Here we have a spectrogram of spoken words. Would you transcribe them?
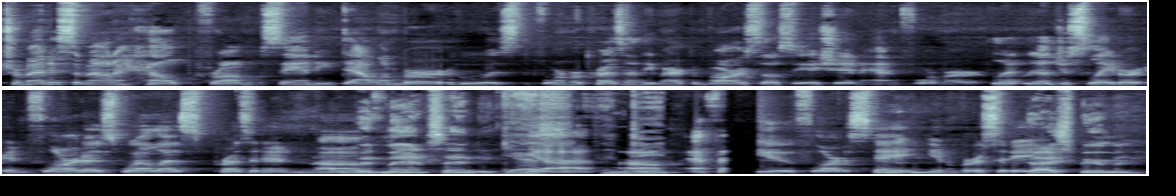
tremendous amount of help from Sandy D'Alemberte, who was former president of the American Bar Association and former le- legislator in Florida, as well as president of. Good man, Sandy. Yes, yeah, indeed. Um, FSU, Florida State mm-hmm. University. Guy Spearman.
